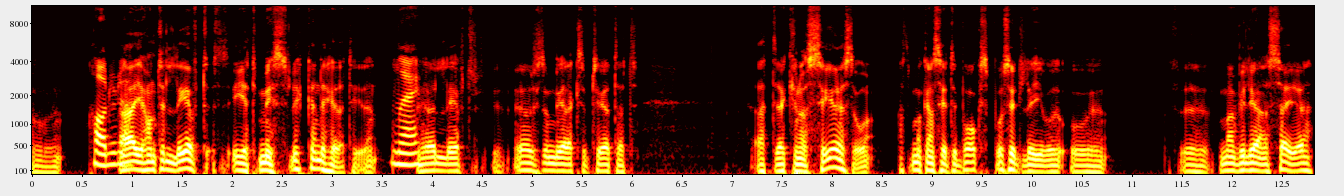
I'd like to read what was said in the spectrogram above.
Och, Har du det? Nej, jag har inte levt i ett misslyckande hela tiden. Nej. Jag har levt, jag har liksom mer accepterat att, att jag kunnat se det så. Att man kan se tillbaks på sitt liv och, och man vill gärna säga,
